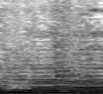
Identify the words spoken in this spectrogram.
Cuma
